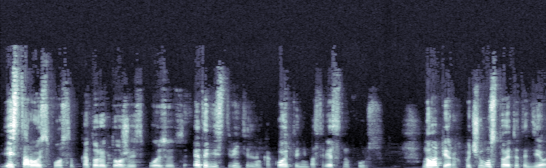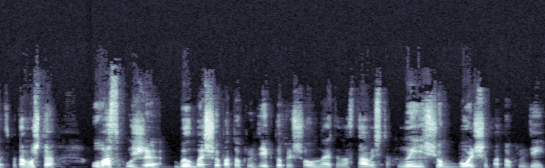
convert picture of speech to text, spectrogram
есть второй способ, который тоже используется. Это действительно какой-то непосредственно курс. Ну, во-первых, почему стоит это делать? Потому что у вас уже был большой поток людей, кто пришел на это наставничество, но еще больше поток людей,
